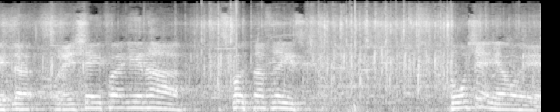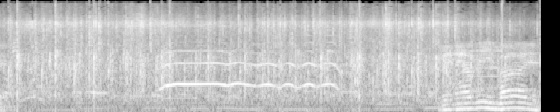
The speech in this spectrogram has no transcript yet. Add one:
Ytterligare- Och det är en tjej på väg in här. Spruttnar frisk. Två tjejer har vi. Linnea Winberg.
